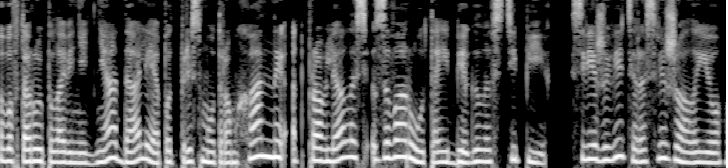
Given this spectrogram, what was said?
Во второй половине дня далее под присмотром Ханны отправлялась за ворота и бегала в степи. Свежий ветер освежал ее,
